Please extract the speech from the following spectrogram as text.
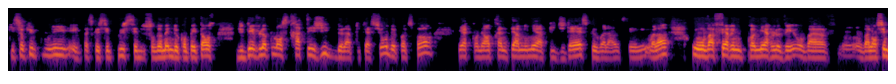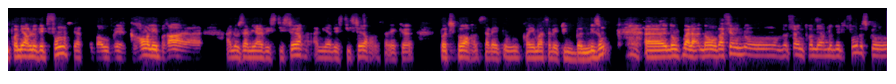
qui s'occupe lui, parce que c'est plus c'est son domaine de compétence, du développement stratégique de l'application de Podsport. C'est-à-dire qu'on est en train de terminer un pitch desk, voilà, voilà, où on va faire une première levée, on va, on va lancer une première levée de fonds, c'est-à-dire qu'on va ouvrir grand les bras à, nos amis investisseurs. Amis investisseurs, vous savez que Podsport, ça va être, croyez-moi, ça va être une bonne maison. Euh, donc voilà, non, on va faire une, on va faire une première levée de fonds parce qu'on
